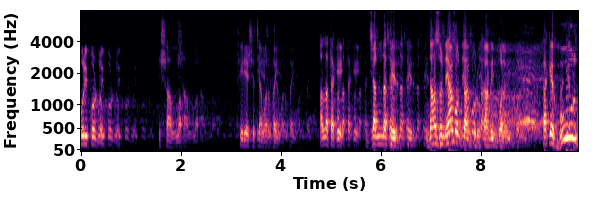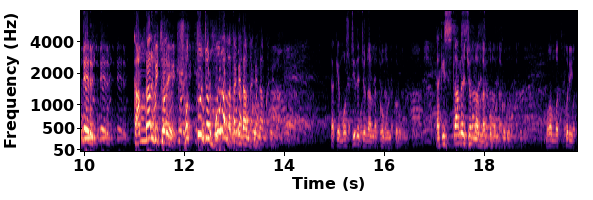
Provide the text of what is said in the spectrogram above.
পরিপূর্ণ। ইনশাআল্লাহ। ফিরে এসেছে আমার ভাই। আল্লাহ তাকে জান্নাতের নাজ ও নিয়ামত দান করুক, আমিন বলেন। তাকে হুরদের কামরার ভিতরে 70 জন হুর আল্লাহ তাকে দান করুক। তাকে মসজিদের জন্য আল্লাহ কবুল করুক। তাকে ইসলামের জন্য আল্লাহ কবুল করুক। মোহাম্মদ ফরিদ।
